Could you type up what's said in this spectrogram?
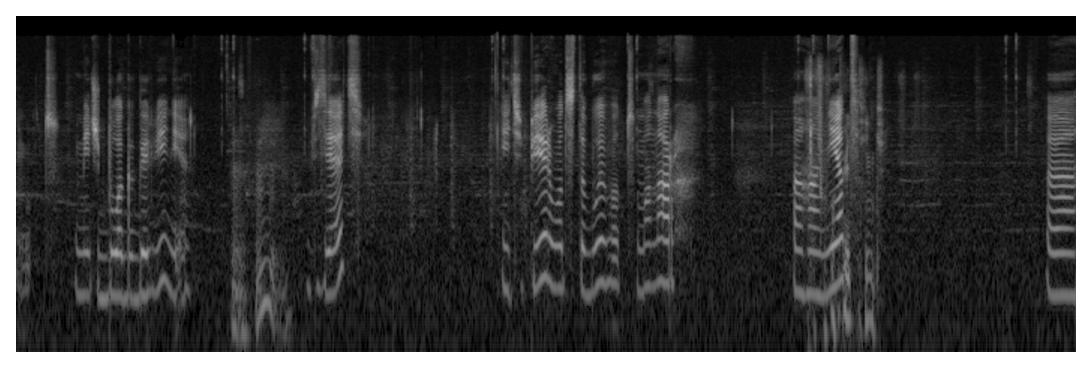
Вот. Меч благоговения Мгм. взять. И теперь вот с тобой вот монарх. Ага, нет. Э,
